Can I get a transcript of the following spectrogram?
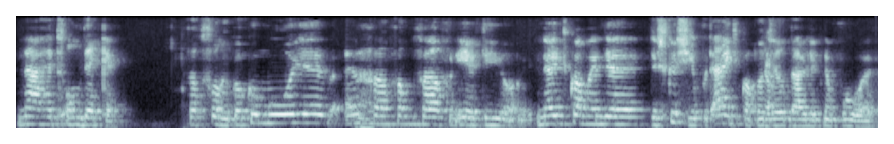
naar het ontdekken. Dat vond ik ook een mooie eh, van, van het verhaal van Erik. Die, nee, het kwam in de discussie op het eind kwam dat Ja. heel duidelijk naar voren.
